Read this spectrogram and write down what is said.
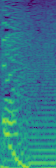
Bye.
